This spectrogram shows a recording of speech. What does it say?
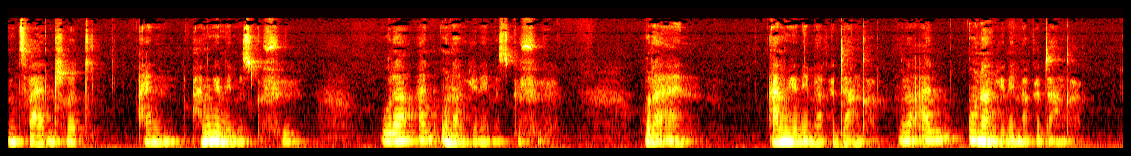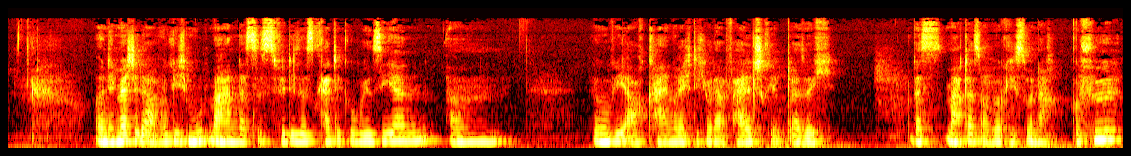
im zweiten Schritt ein angenehmes Gefühl oder ein unangenehmes Gefühl oder ein angenehmer Gedanke oder ein unangenehmer Gedanke. Und ich möchte da auch wirklich Mut machen, dass es für dieses Kategorisieren ähm, irgendwie auch kein richtig oder falsch gibt. Also ich das macht das auch wirklich so nach Gefühl,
